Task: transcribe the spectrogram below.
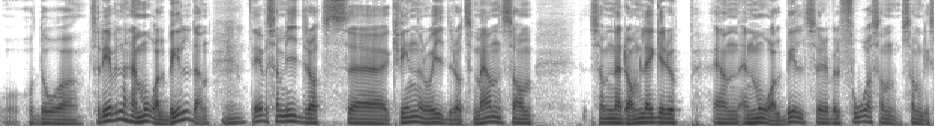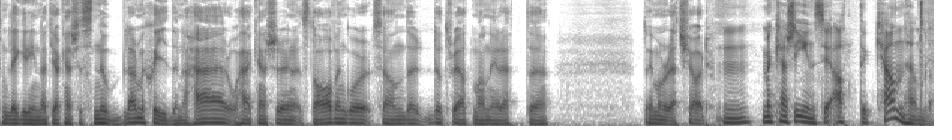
och då, så det är väl den här målbilden. Mm. Det är väl som idrottskvinnor och idrottsmän som, som när de lägger upp en, en målbild så är det väl få som, som liksom lägger in att jag kanske snubblar med skidorna här och här kanske staven går sönder. Då tror jag att man är rätt eh, då är man rätt körd. Mm. Men kanske inse att det kan hända.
